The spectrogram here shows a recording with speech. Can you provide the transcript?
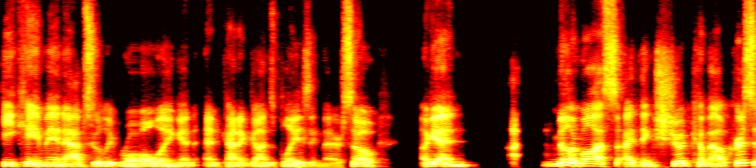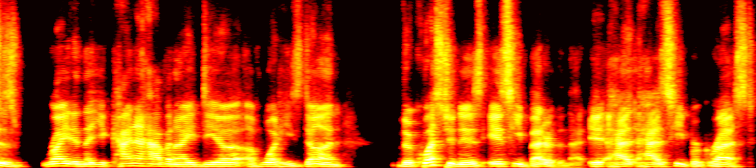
he came in absolutely rolling and, and kind of guns blazing there. So again, Miller Moss, I think, should come out. Chris is right in that you kind of have an idea of what he's done. The question is, is he better than that? It has, has he progressed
